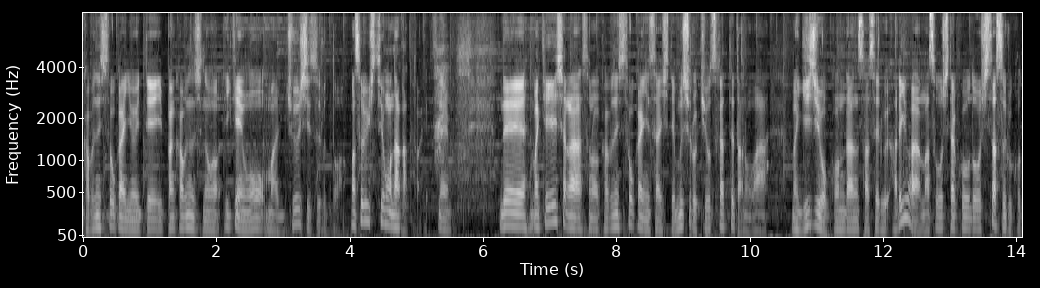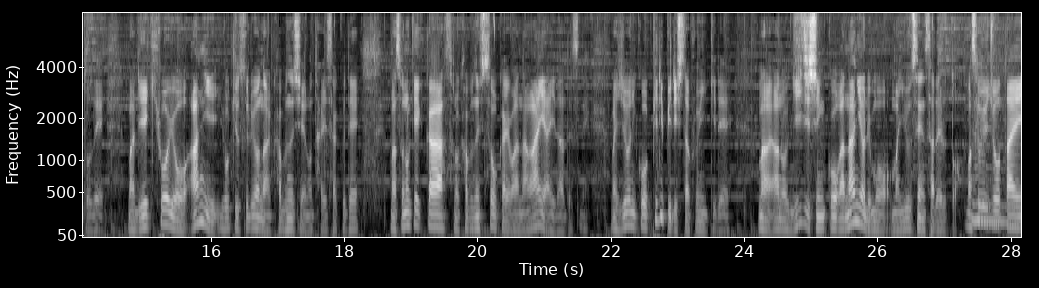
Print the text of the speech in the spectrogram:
株主総会において一般株主の意見をまあ重視すると、まあ、そういう必要もなかったわけですね。で、まあ、経営者がその株主総会に際してむしろ気を使ってたのは、まあ、議事を混乱させるあるいはまあそうした行動を示唆することで、まあ、利益供与を暗に要求するような株主への対策で、まあ、その結果その株主総会は長い間ですね、まあ、非常にこうピリピリした雰囲気で、まあ、あの議事進行が何よりもまあ優先されると、まあ、そういう状態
